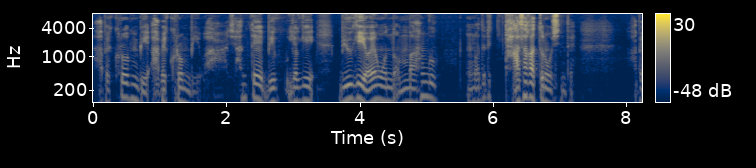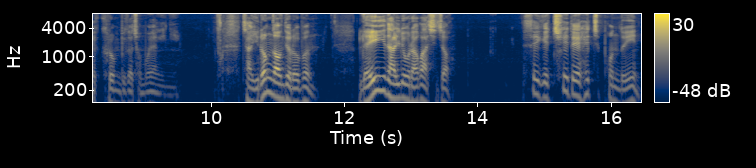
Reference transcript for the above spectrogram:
아베크롬비, 아베크롬비, 와 한때 미국 여기 미국에 여행 온 엄마 한국 엄마들이 다 사갔던 옷인데 아베크롬비가 저 모양이니. 자 이런 가운데 여러분 레이 달리오라고 아시죠? 세계 최대 헤지 펀드인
